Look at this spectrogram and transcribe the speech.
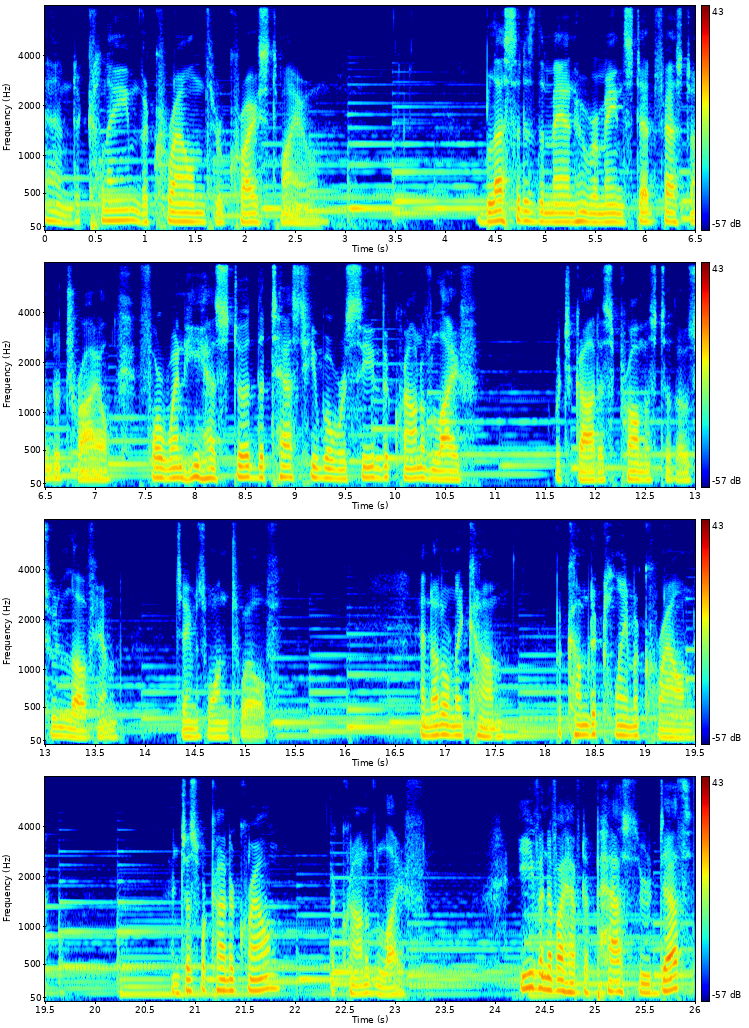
And claim the crown through Christ my own. Blessed is the man who remains steadfast under trial, for when he has stood the test, he will receive the crown of life, which God has promised to those who love him. James 1:12. And not only come, but come to claim a crown. And just what kind of crown? The crown of life. Even if I have to pass through death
